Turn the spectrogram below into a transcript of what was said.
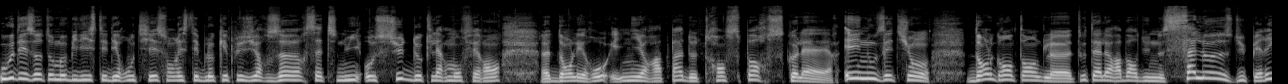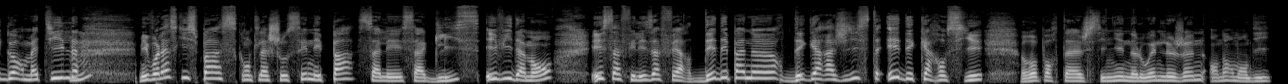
où des automobilistes et des routiers sont restés bloqués plusieurs heures cette nuit au sud de Clermont-Ferrand. Dans l'Hérault, il n'y aura pas de transport scolaire. Et nous étions dans le grand angle tout à l'heure à bord d'une saleuse du Périgord, Mathilde. Mhm. Mais voilà ce qui se passe quand la chaussée n'est pas salée. Ça glisse, évidemment, et ça fait les affaires des dépanneurs, des garagistes et des carrossiers. Reportage signé Nolwenn Lejeune en Normandie.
